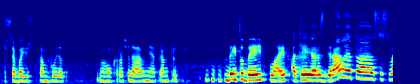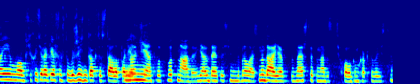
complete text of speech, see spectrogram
потому что я боюсь, что там будет. Ну, короче, да, мне прям day-to-day life. А ты разбирала это со своим э, психотерапевтом, чтобы жизнь как-то стала полегче? Но нет, вот, вот надо. Я до этого еще не добралась. Ну да, я знаю, что это надо с психологом как-то вывести.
